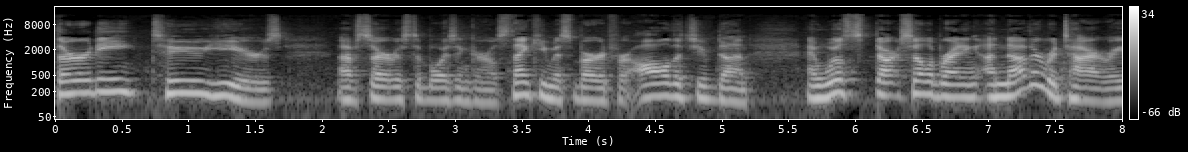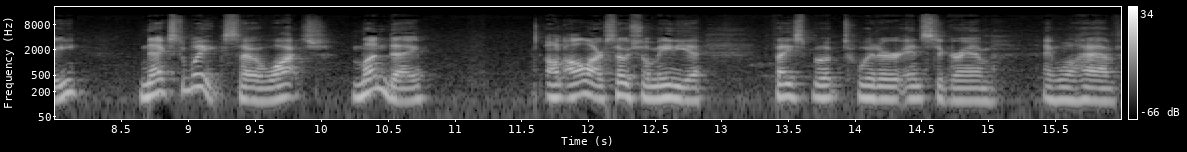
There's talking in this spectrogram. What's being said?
32 years of service to boys and girls. Thank you, Miss Bird, for all that you've done. And we'll start celebrating another retiree next week. So watch Monday on all our social media Facebook, Twitter, Instagram, and we'll have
